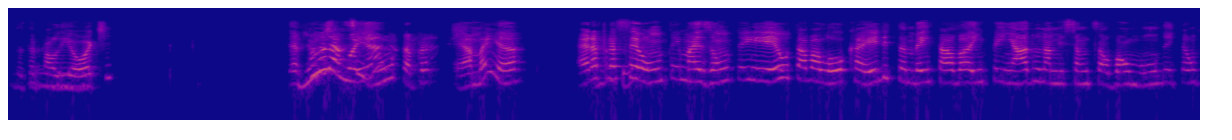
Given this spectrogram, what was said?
Dr. Uhum. Pauliotti. Jura amanhã? Pra... É amanhã. Era para ser ontem, mas ontem eu tava louca, ele também tava empenhado na missão de salvar o mundo, então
